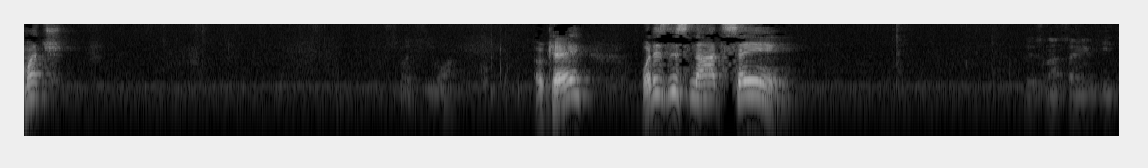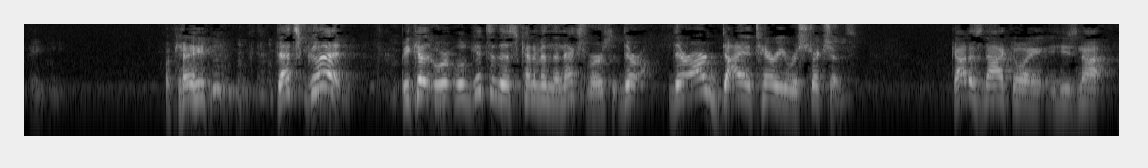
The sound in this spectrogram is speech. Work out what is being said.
How much? As much as you want. Okay? What is this not saying? It's not saying eat pig meat. Okay? That's good. Because we'll get to this kind of in the next verse. There, there are dietary restrictions. God is not going, He's not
